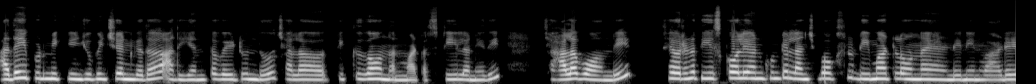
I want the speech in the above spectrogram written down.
అదే ఇప్పుడు మీకు నేను చూపించాను కదా అది ఎంత వెయిట్ ఉందో చాలా థిక్‌గా ఉందన్నమాట స్టీల్ అనేది. చాలా బాగుంది సో, ఎవరైనా తీసుకోవాలి అనుకుంటే లంచ్ బాక్సులు డిమార్ట్లో ఉన్నాయండి. నేను వాడే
